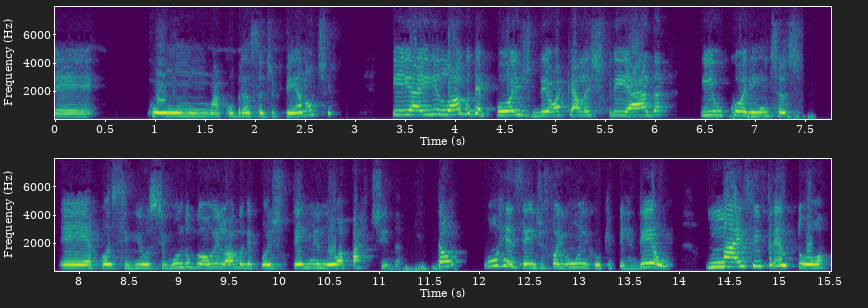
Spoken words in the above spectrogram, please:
é, com uma cobrança de pênalti. E aí, logo depois, deu aquela esfriada e o Corinthians é, conseguiu o segundo gol e logo depois terminou a partida. Então, o Rezende foi o único que perdeu, mas enfrentou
